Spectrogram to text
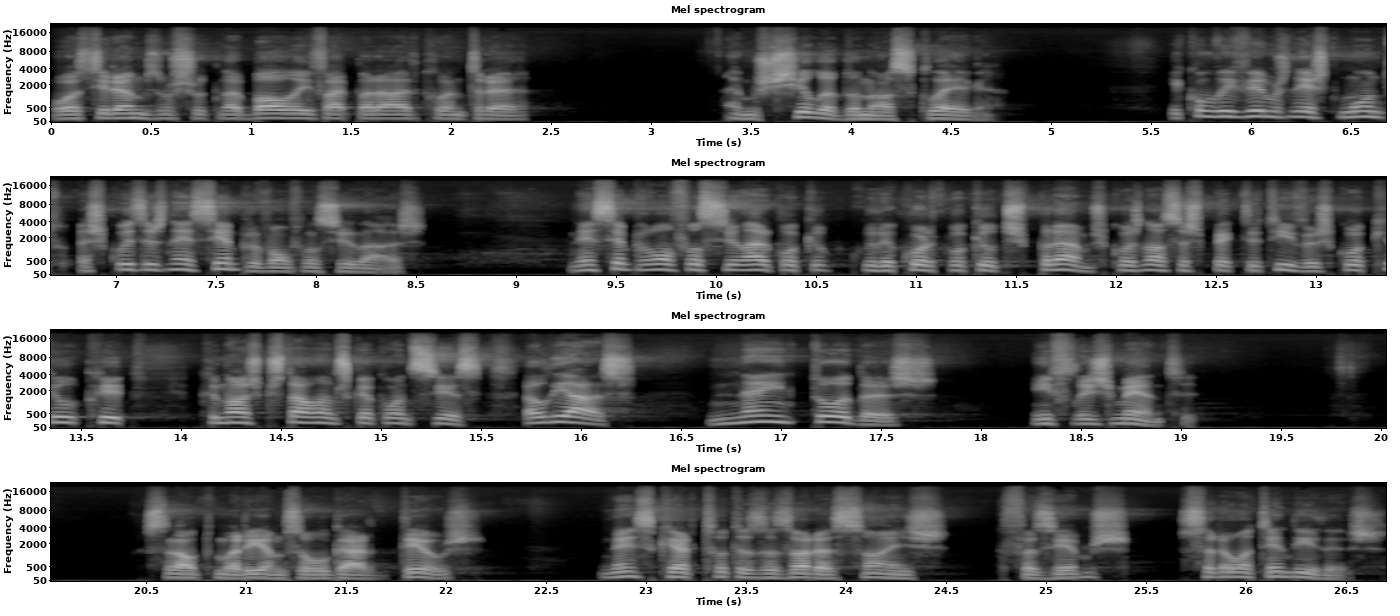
ou tiramos um chute na bola e vai parar contra a mochila do nosso colega. E como vivemos neste mundo, as coisas nem sempre vão funcionar. Nem sempre vão funcionar aquilo, de acordo com aquilo que esperamos, com as nossas expectativas, com aquilo que, que nós gostávamos que acontecesse. Aliás, nem todas, infelizmente, senão tomaríamos o lugar de Deus, nem sequer todas as orações que fazemos serão atendidas.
